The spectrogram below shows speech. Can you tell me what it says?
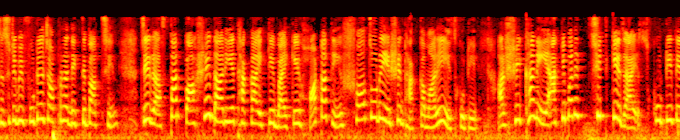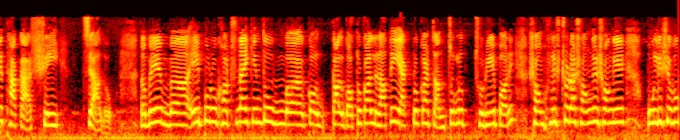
সিসিটিভি ফুটেজ আপনারা দেখতে পাচ্ছেন যে রাস্তার পাশে দাঁড়িয়ে থাকা একটি বাইকে হঠাৎই সজোরে এসে ধাক্কা মারে স্কুটি। আর সেখানে একেবারে ছিটকে যায় স্কুটিতে থাকা সেই চালক। তবে এই পুরো ঘটনায় কিন্তু কাল গতকাল রাতেই এক প্রকার চাঞ্চল্য ছড়িয়ে পড়ে। সংশ্লিষ্টরা সঙ্গে সঙ্গে পুলিশ এবং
